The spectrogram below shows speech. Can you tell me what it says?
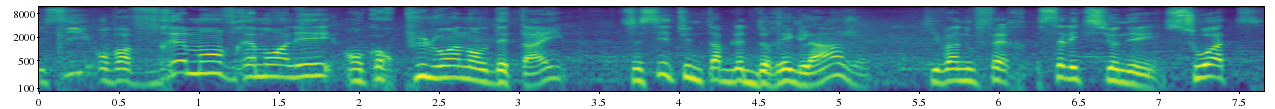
ici, on va vraiment, vraiment aller encore plus loin dans le détail. Ceci est une tablette de réglage qui va nous faire sélectionner soit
